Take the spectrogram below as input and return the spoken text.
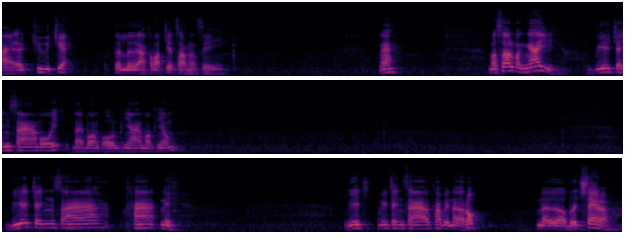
ដែលជឿជាក់ទៅលើអាក្បត់ជាតិសំរងស៊ីណាម្សិលមួយថ្ងៃវាចេញសារមួយ ដែលបងប្អូនផ្ញើមកខ្ញុំវាចេញសារថានេះវាវាចេញសារថាវានៅអឺរ៉ុបនៅ Brussels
